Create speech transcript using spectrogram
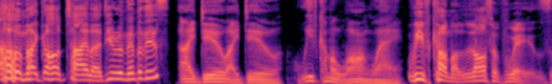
Oh my god, Tyler, do you remember this? I do, I do. We've come a long way. We've come a lot of ways.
